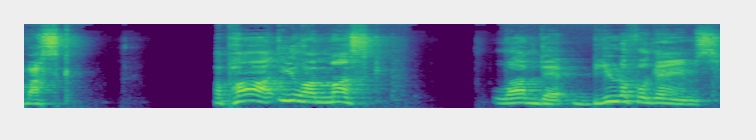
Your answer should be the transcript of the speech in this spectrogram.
Musk. Papa, Elon Musk. Loved it. Beautiful games.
